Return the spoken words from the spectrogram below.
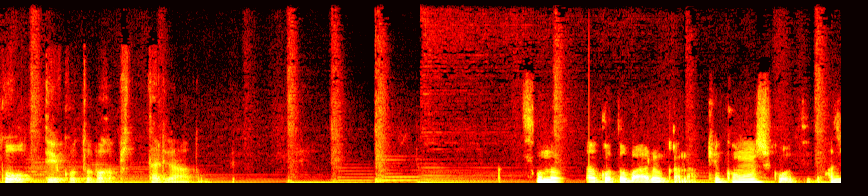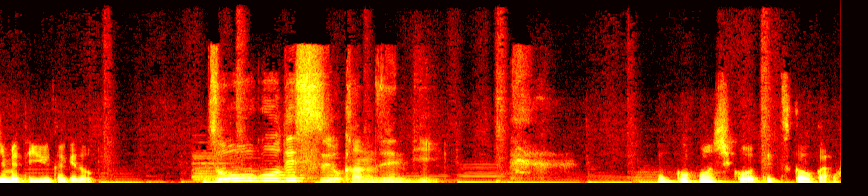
考っていう言葉がぴったりだなと思って。そんな言葉あるんかな？脚本思考って初めて言うたけど、造語ですよ、完全に。脚本思考って使おうかな。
